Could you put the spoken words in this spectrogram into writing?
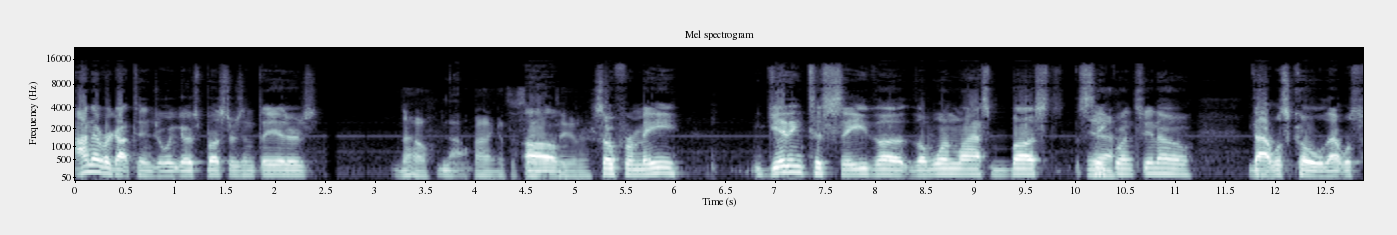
I never got to enjoy Ghostbusters in theaters. No, No, I didn't get to see it in Um, theaters. so for me, getting to see the the one last bust Yeah. sequence, you know, that was cool. That was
